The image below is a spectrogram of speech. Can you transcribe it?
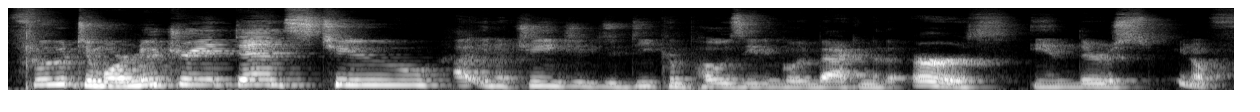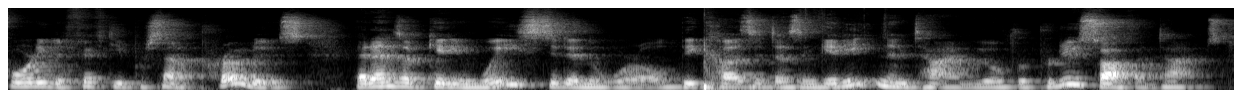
food to more nutrient dense to uh, you know changing to decomposing and going back into the earth and there's you know 40 to 50 percent of produce that ends up getting wasted in the world because it doesn't get eaten in time we overproduce oftentimes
